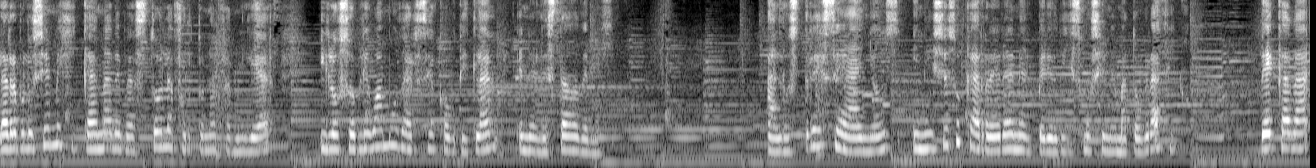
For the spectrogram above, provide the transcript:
La Revolución Mexicana devastó la fortuna familiar y los obligó a mudarse a Cautitlán en el Estado de México. A los 13 años inició su carrera en el periodismo cinematográfico, década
